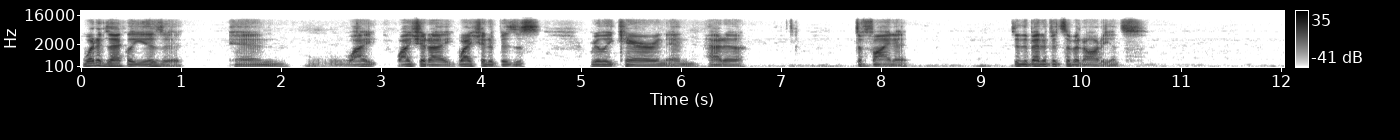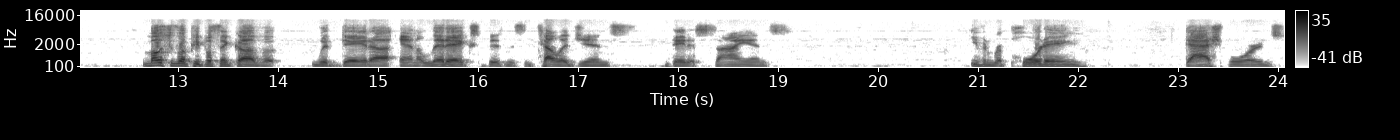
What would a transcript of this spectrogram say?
what exactly is it? And why why should I why should a business really care and, and how to define it to the benefits of an audience? most of what people think of with data analytics, business intelligence, data science, even reporting, dashboards,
